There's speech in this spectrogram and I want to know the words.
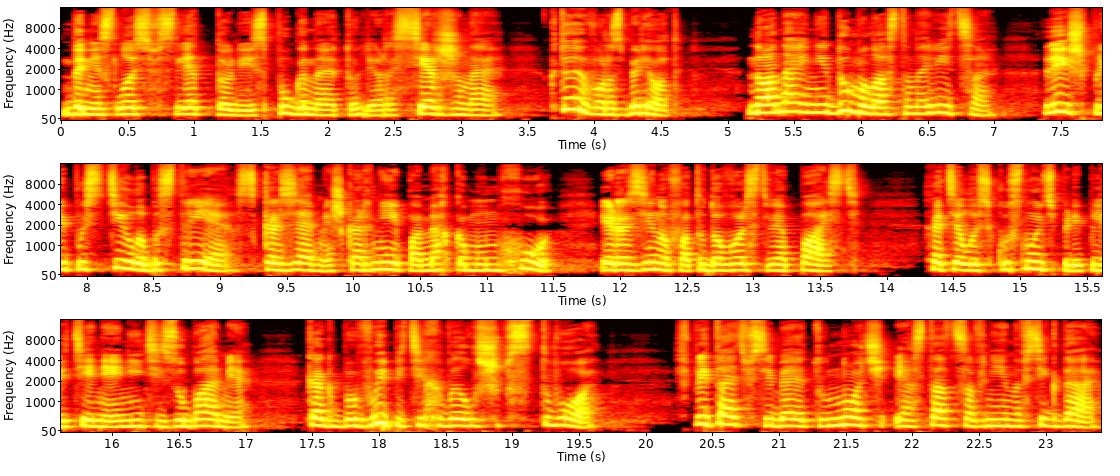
Донеслось вслед то ли испуганное, то ли рассерженное. Кто его разберет? Но она и не думала остановиться, лишь припустила быстрее, скользя меж корней по мягкому мху и разинув от удовольствия пасть. Хотелось куснуть переплетение нитей зубами, как бы выпить их волшебство, впитать в себя эту ночь и остаться в ней навсегда,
